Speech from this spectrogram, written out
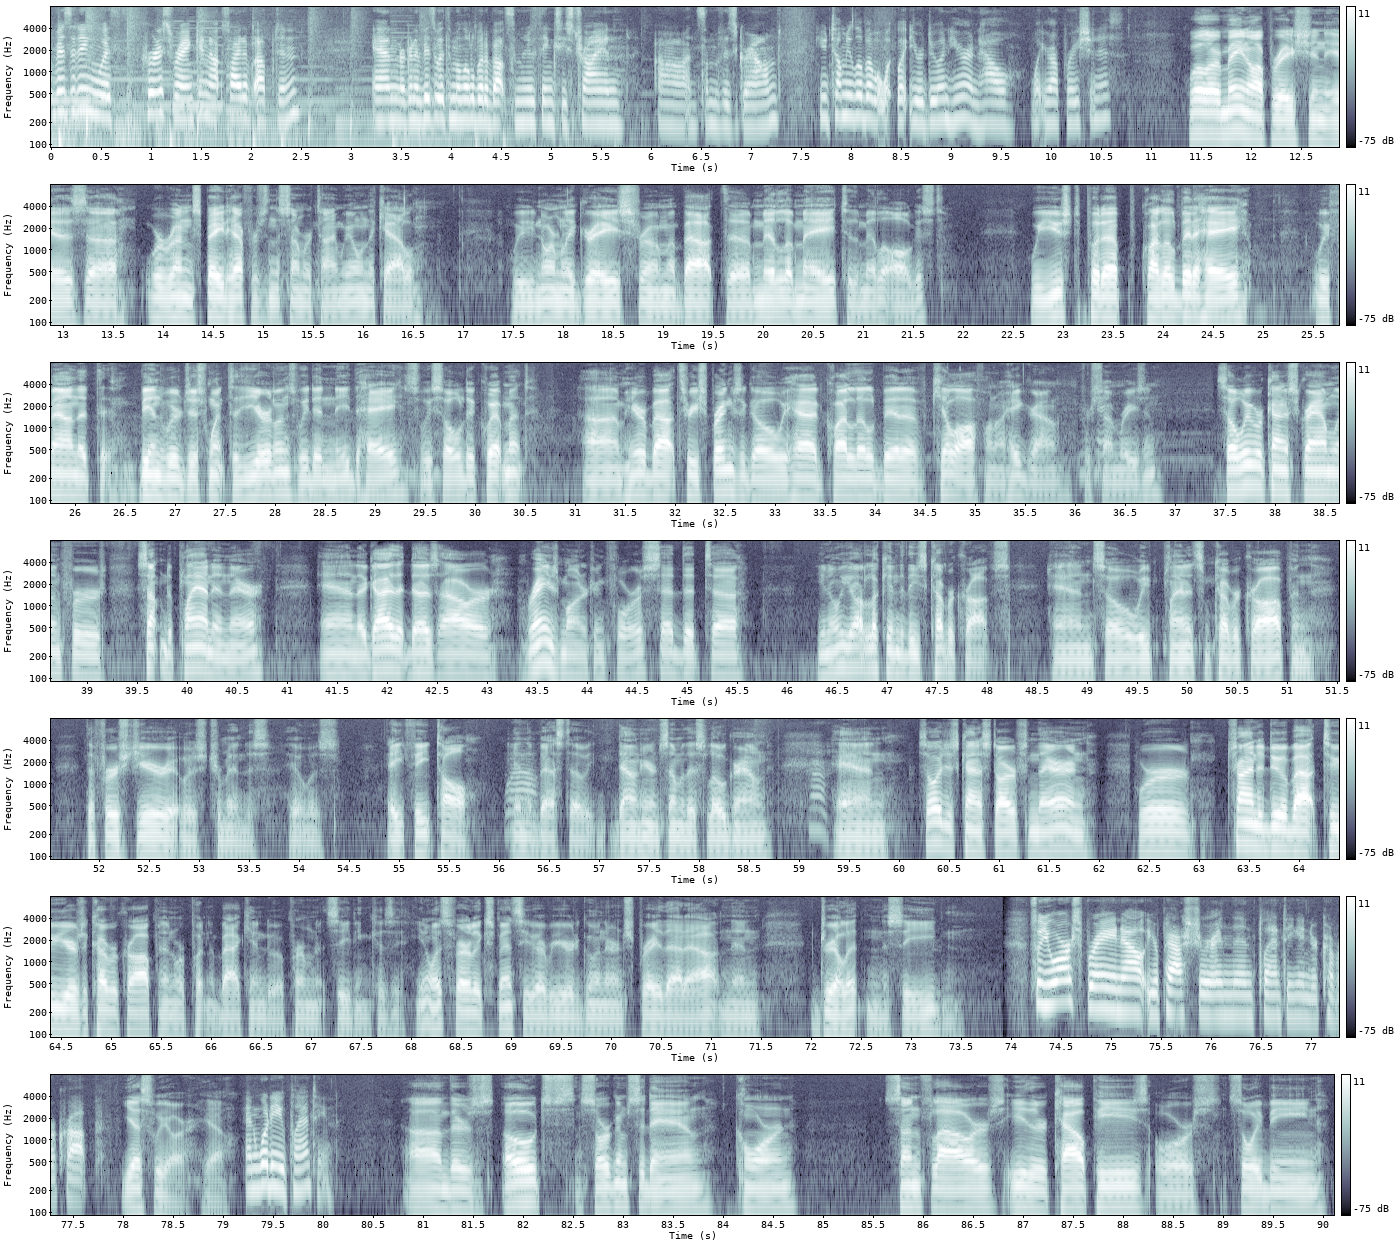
here visiting with Curtis Rankin outside of Upton, and we're going to visit with him a little bit about some new things he's trying uh, on some of his ground. Can you tell me a little bit about what, what you're doing here and how what your operation is? Well, our main operation is uh, we're running spayed heifers in the summertime. We own the cattle. We normally graze from about the middle of May to the middle of August. We used to put up quite a little bit of hay. We found that the, being we just went to the yearlings, we didn't need the hay, so we sold the equipment. Um, here about three springs ago, we had quite a little bit of kill off on our hay ground for okay. some reason. So we were kind of scrambling for something to plant in there. And a guy that does our range monitoring for us said that, uh, you know, you ought to look into these cover crops. And so we planted some cover crop and the first year it was tremendous. It was eight feet tall wow. in the best of it down here in some of this low ground. Huh. And so it just kind of started from there and we're trying to do about two years of cover crop and then we're putting it back into a permanent seeding because you know it's fairly expensive every year to go in there and spray that out and then drill it and the seed. And... So you are spraying out your pasture and then planting in your cover crop? Yes, we are, yeah. And what are you planting? Um, there's oats, sorghum sudan, corn, sunflowers, either cowpeas or soybean,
